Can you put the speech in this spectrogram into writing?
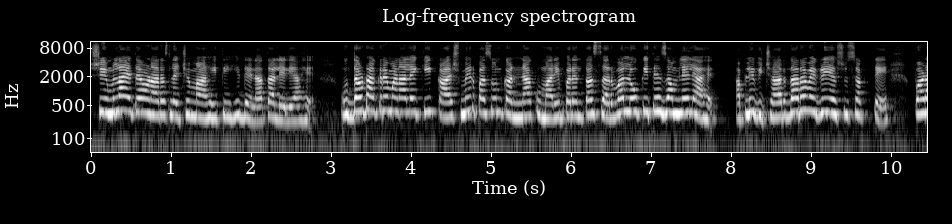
शिमला येथे होणार असल्याची माहितीही देण्यात आलेली आहे. उद्धव ठाकरे म्हणाले की काश्मीरपासून कन्याकुमारीपर्यंत सर्व लोक इथे जमलेले आहेत. आपली विचारधारा वेगळी असू शकते पण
